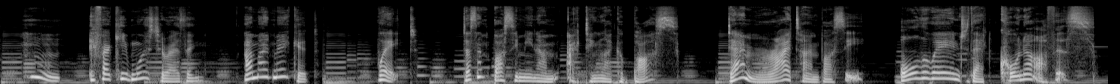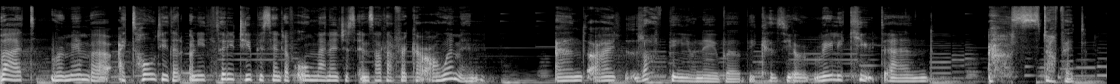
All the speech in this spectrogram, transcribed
Hmm, if I keep moisturizing, I might make it. Wait, doesn't bossy mean I'm acting like a boss? Damn right I'm bossy. All the way into that corner office. But remember, I told you that only 32% of all managers in South Africa are women. And I love being your neighbor because you're really cute and. Stop it.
